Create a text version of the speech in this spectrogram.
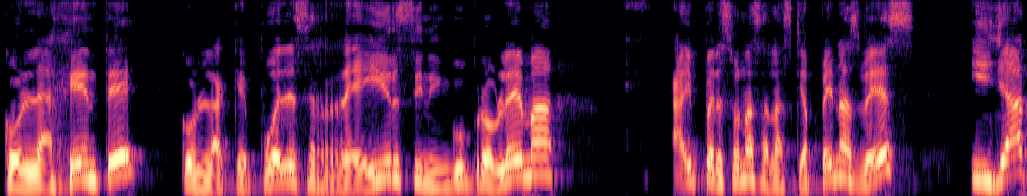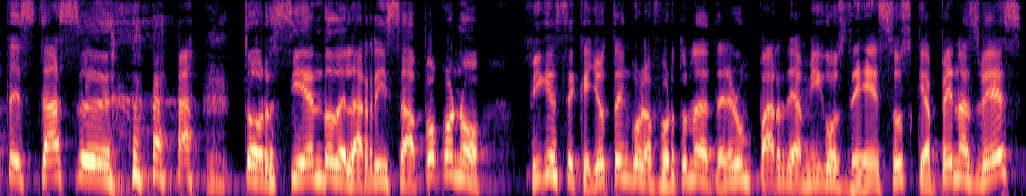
con la gente con la que puedes reír sin ningún problema. Hay personas a las que apenas ves y ya te estás eh, torciendo de la risa. ¿A poco no? Fíjense que yo tengo la fortuna de tener un par de amigos de esos que apenas ves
